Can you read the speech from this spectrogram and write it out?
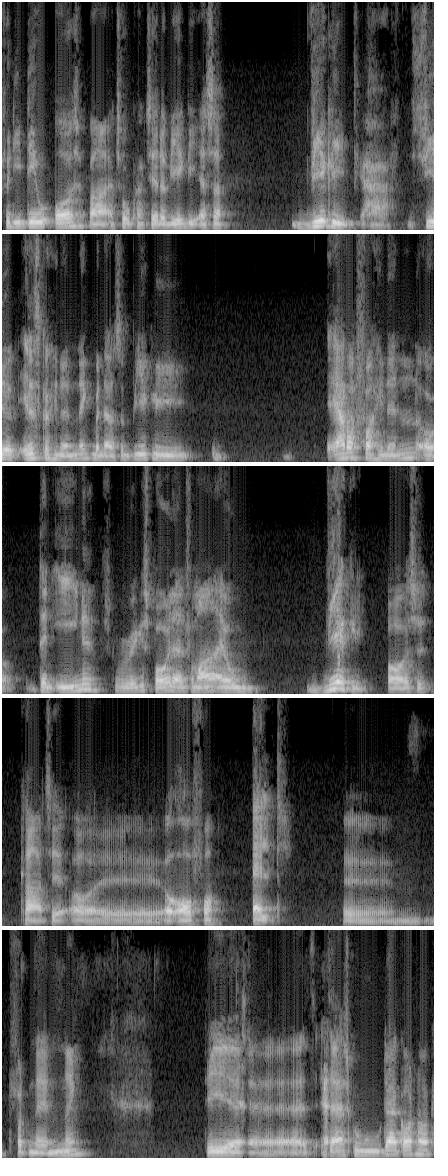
Fordi det er jo også bare to karakterer, der virkelig, altså, virkelig, ja, siger, elsker hinanden, ikke? men altså virkelig er der for hinanden, og den ene, skal vi jo ikke spoile alt for meget, er jo virkelig også klar til at, øh, at ofre alt øh, for den anden. Ikke? Det er, der er sgu, der er godt nok,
